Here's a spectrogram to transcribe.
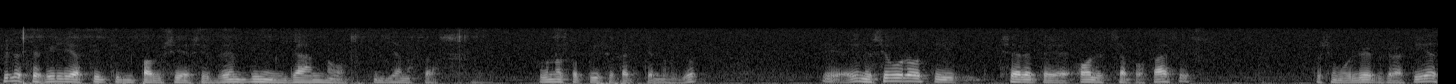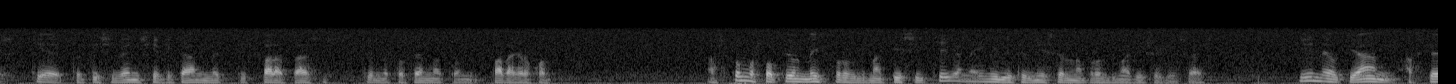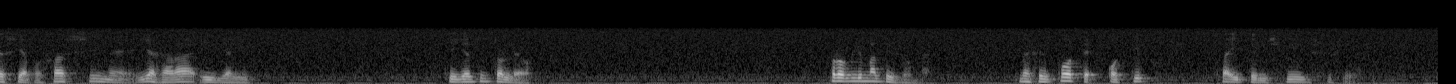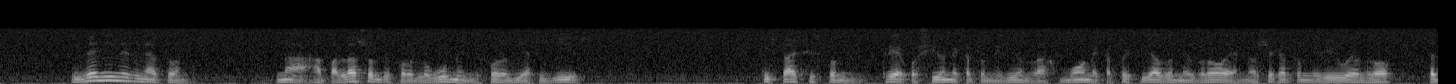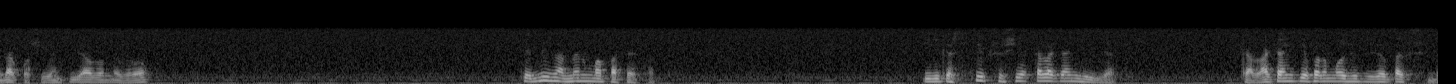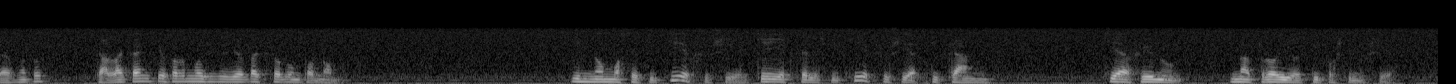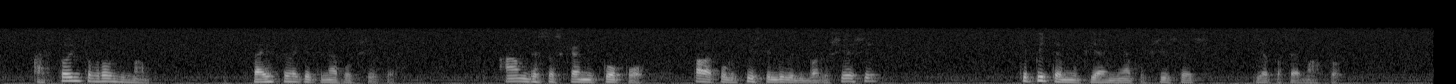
Φίλε και φίλοι, αυτή την παρουσίαση δεν την κάνω για να σας γνωστοποιήσω κάτι καινούριο. Ε, είναι σίγουρο ότι ξέρετε όλες τις αποφάσεις του Συμβουλίου Επικρατείας και το τι συμβαίνει σχετικά με τις παρατάσεις και με το θέμα των παραγραφών. Αυτό όμως το οποίο με έχει προβληματίσει και για να είμαι ειλικρινής θέλω να προβληματίσω και εσάς είναι ότι αν αυτές οι αποφάσεις είναι για χαρά ή για λύση. Και γιατί το λέω. Προβληματίζομαι. Μέχρι πότε ο τύπος θα υπερισχύει της ουσίας. Δεν είναι δυνατόν να απαλλάσσονται φορολογούμενοι φοροδιαφυγής της τάξης των 300 εκατομμυρίων δραχμών, 100.000 ευρώ, 1 εκατομμυρίου ευρώ 500.000 ευρώ και εμείς να μένουμε απαθέστατοι. Η δικαστική εξουσία καλά κάνει τη δουλειά της. Καλά κάνει και εφαρμόζει τις διατάξεις του συντάγματος, καλά κάνει και εφαρμόζει τις διατάξεις όλων των νόμων. Η νομοθετική εξουσία και η εκτελεστική εξουσία τι κάνουν και αφήνουν να τρώει ο τύπος στην ουσία. Αυτό είναι το πρόβλημά μου. Θα ήθελα και την άποψή σας. Αν δεν σας κάνει κόπο, παρακολουθήστε λίγο την παρουσίαση και πείτε μου ποια είναι η άποψή σας για το θέμα αυτό.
